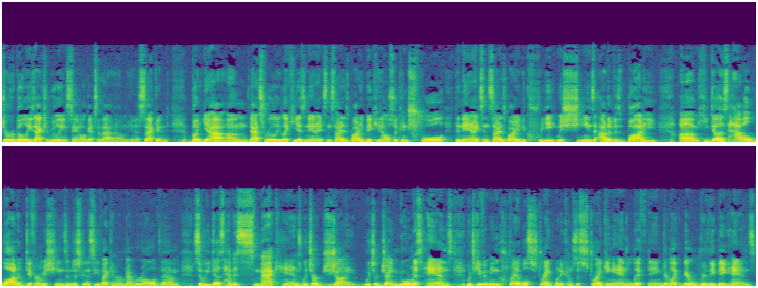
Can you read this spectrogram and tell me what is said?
Durability is actually really insane. I'll get to that um, in a second. But yeah, um, that's really like he has nanites inside his body, but he can also control the nanites inside his body to create machines out of his body. Um, he does have a lot of different machines. I'm just gonna see if I can remember all of them. So he does have his smack hands, which are gi- which are ginormous hands, which give him incredible strength when it comes to striking and lifting. They're like they're really big hands.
